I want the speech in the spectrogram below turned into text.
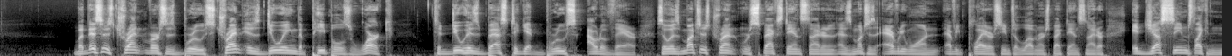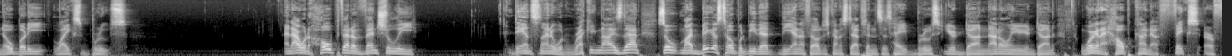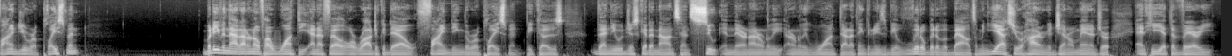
But this is Trent versus Bruce. Trent is doing the people's work to do his best to get Bruce out of there. So as much as Trent respects Dan Snyder and as much as everyone, every player seems to love and respect Dan Snyder, it just seems like nobody likes Bruce. And I would hope that eventually Dan Snyder would recognize that. So my biggest hope would be that the NFL just kind of steps in and says, "Hey, Bruce, you're done. Not only are you done, we're going to help kind of fix or find your replacement." But even that, I don't know if I want the NFL or Roger Goodell finding the replacement because then you would just get a nonsense suit in there, and I don't really, I don't really want that. I think there needs to be a little bit of a balance. I mean, yes, you're hiring a general manager, and he at the very,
